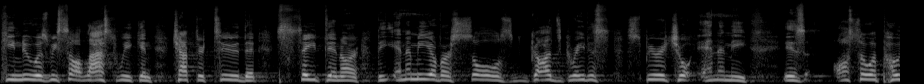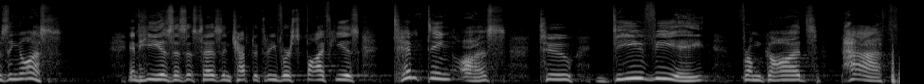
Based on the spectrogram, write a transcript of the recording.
He knew, as we saw last week in chapter 2, that Satan, our, the enemy of our souls, God's greatest spiritual enemy, is also opposing us. And he is, as it says in chapter 3, verse 5, he is tempting us to deviate from God's path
